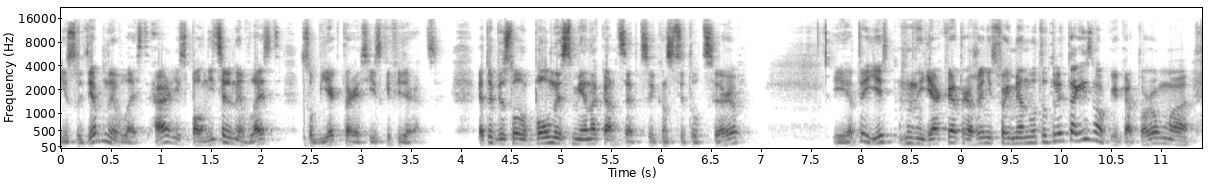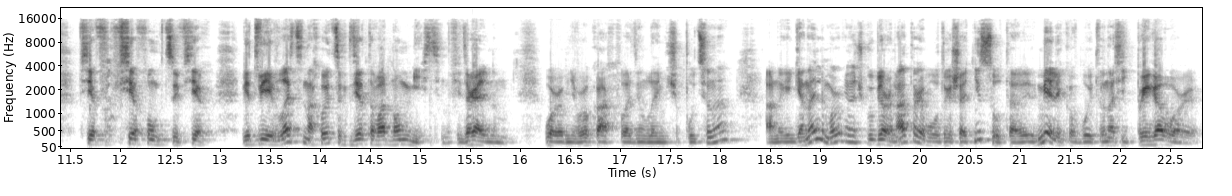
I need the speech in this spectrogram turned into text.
не судебная власть, а исполнительная власть субъекта Российской Федерации. Это, безусловно, полная смена концепции Конституции РФ. И это есть яркое отражение современного тоталитаризма, при котором э, все, все функции всех ветвей власти находятся где-то в одном месте. На федеральном уровне в руках Владимира Владимировича Путина, а на региональном уровне значит, губернаторы будут решать не суд, а Меликов будет выносить приговоры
